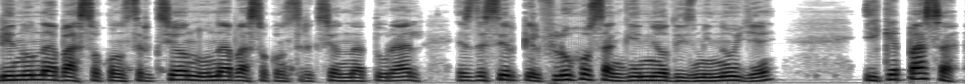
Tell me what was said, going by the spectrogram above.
viene una vasoconstricción, una vasoconstricción natural, es decir, que el flujo sanguíneo disminuye. ¿Y qué pasa?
